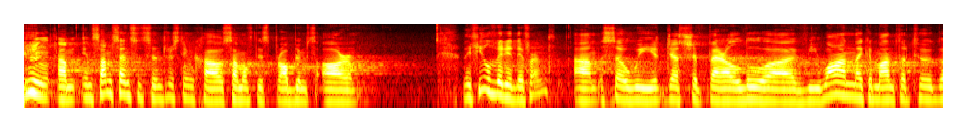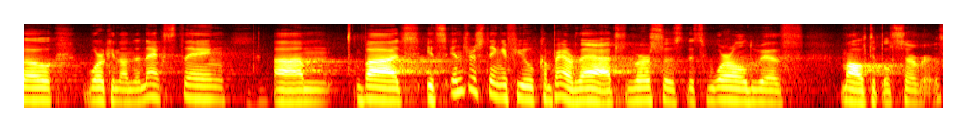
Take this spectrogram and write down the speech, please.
um, in some sense, it's interesting how some of these problems are, they feel very different. Um, so we just shipped Parallel Luau V1 like a month or two ago, working on the next thing. Um, but it's interesting if you compare that versus this world with multiple servers.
